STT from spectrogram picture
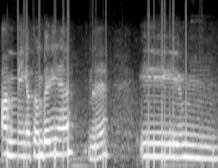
a minha também é, né? E hum,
